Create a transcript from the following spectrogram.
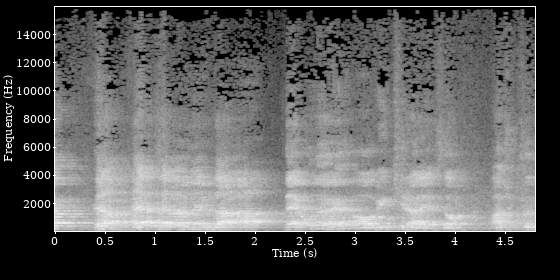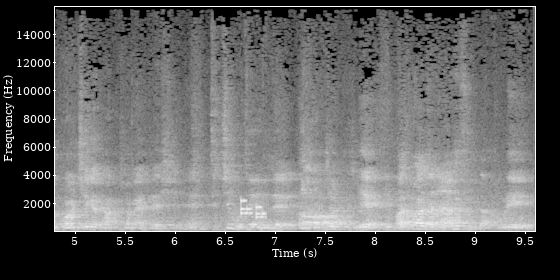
대답, 안녕하세요, 연입니다. 네, 오늘 어, 위키라에서 아주 큰 벌칙에 당첨의 대신 듣지 못했는데 어, 예, 마지막에 하겠습니다. 우리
